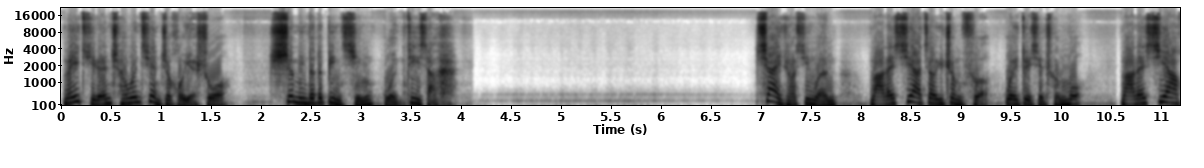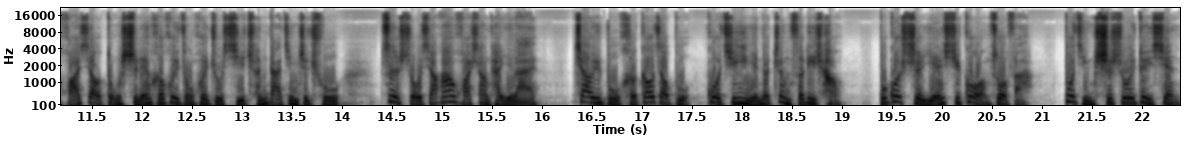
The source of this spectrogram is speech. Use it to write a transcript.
媒体人陈文茜之后也说：“施明德的病情稳定下来。”下一条新闻：马来西亚教育政策未兑现承诺。马来西亚华校董事联合会总会主席陈大锦指出，自首相安华上台以来，教育部和高教部过去一年的政策立场不过是延续过往做法。不仅迟迟未兑现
